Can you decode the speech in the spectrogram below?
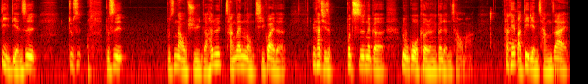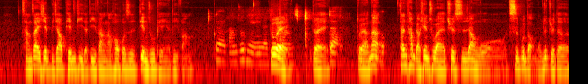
地点是就是 不是不是闹区，你知道，它就会藏在那种奇怪的，因为它其实不吃那个路过客人跟人潮嘛，它可以把地点藏在藏在一些比较偏僻的地方，然后或是店租便宜的地方。对，房租便宜的地方。对对对对啊！那但是他表现出来的却是让我吃不懂，我就觉得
